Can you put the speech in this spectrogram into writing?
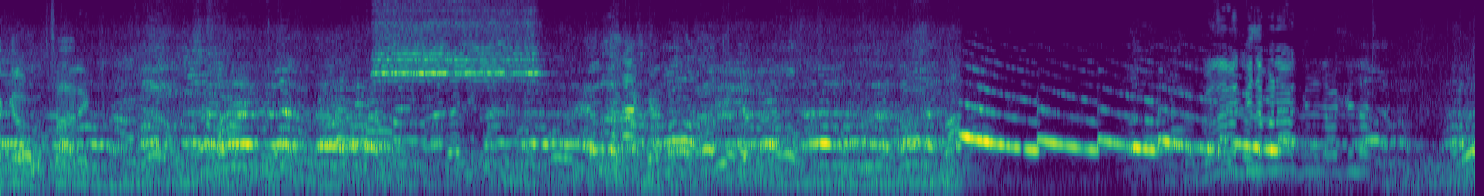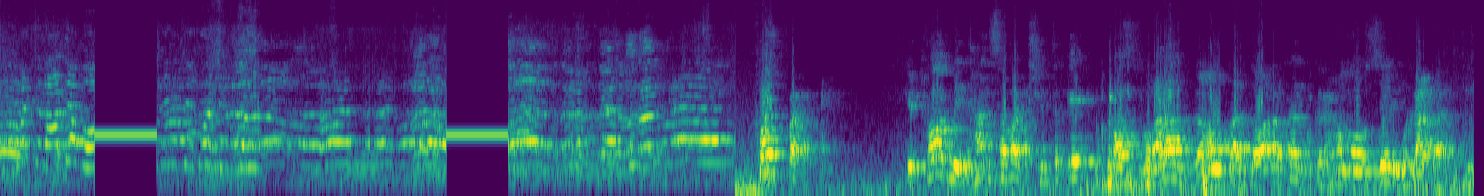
आओ सारे किठौर विधानसभा क्षेत्र के बसवाड़ा गाँव का दौरा कर ग्रामीणों से मुलाकात की।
